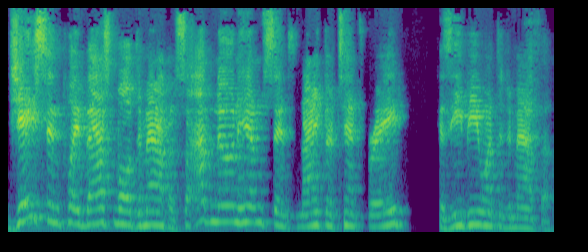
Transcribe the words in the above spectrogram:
Jason played basketball at DeMatha. So I've known him since ninth or 10th grade because EB went to DeMatha.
